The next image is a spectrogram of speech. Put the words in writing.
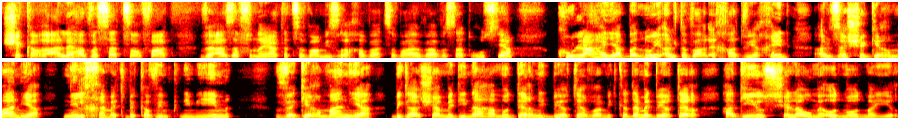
שקראה להבסת צרפת ואז הפניית הצבא מזרחה והצבא והבסת רוסיה, כולה היה בנוי על דבר אחד ויחיד, על זה שגרמניה נלחמת בקווים פנימיים, וגרמניה, בגלל שהמדינה המודרנית ביותר והמתקדמת ביותר, הגיוס שלה הוא מאוד מאוד מהיר.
